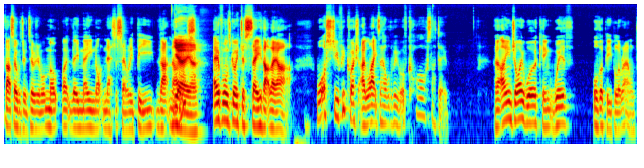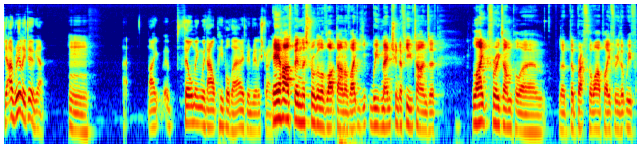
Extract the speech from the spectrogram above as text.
that's open to interpretation. But mo- like they may not necessarily be that nice. Yeah, yeah. Everyone's going to say that they are. What a stupid question. I like to help other people. Of course I do. Uh, I enjoy working with other people around. Yeah, I really do. Yeah, Hmm. like uh, filming without people there has been really strange. It has been the struggle of lockdown of like we've mentioned a few times of like for example um the the Breath of the Wild playthrough that we've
